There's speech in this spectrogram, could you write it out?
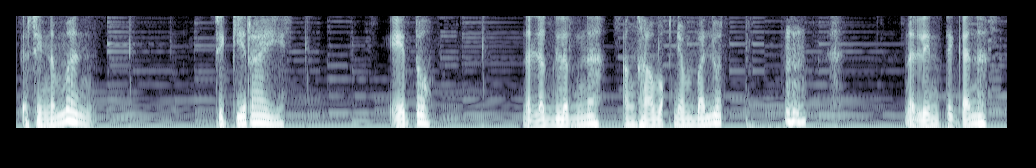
Kasi naman, si Kiray, eto, nalaglag na ang hawak niyang balot. Nalintigan na.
